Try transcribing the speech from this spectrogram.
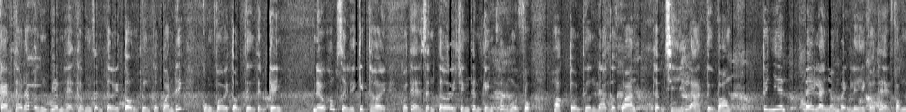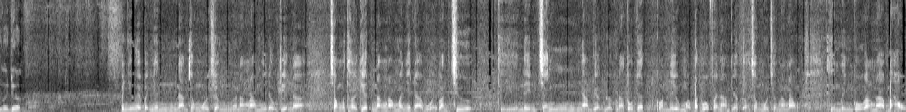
kèm theo đáp ứng viêm hệ thống dẫn tới tổn thương cơ quan đích cùng với tổn thương thần kinh. Nếu không xử lý kịp thời, có thể dẫn tới chứng thần kinh không hồi phục hoặc tổn thương đa cơ quan, thậm chí là tử vong. Tuy nhiên, đây là nhóm bệnh lý có thể phòng ngừa được. Với những cái bệnh nhân làm trong môi trường nắng nóng thì đầu tiên là trong cái thời tiết nắng nóng và nhất là buổi ban trưa thì nên tránh làm việc được là tốt nhất. Còn nếu mà bắt buộc phải làm việc ở trong môi trường nắng nóng thì mình cố gắng là bảo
